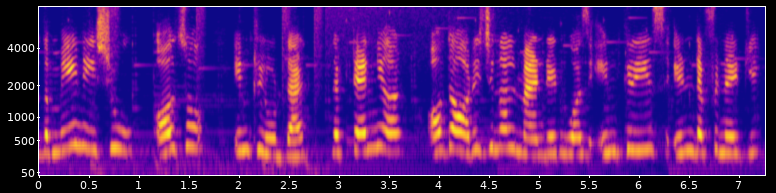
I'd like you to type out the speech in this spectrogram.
so the main issue also include that the tenure of the original mandate was increased indefinitely.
